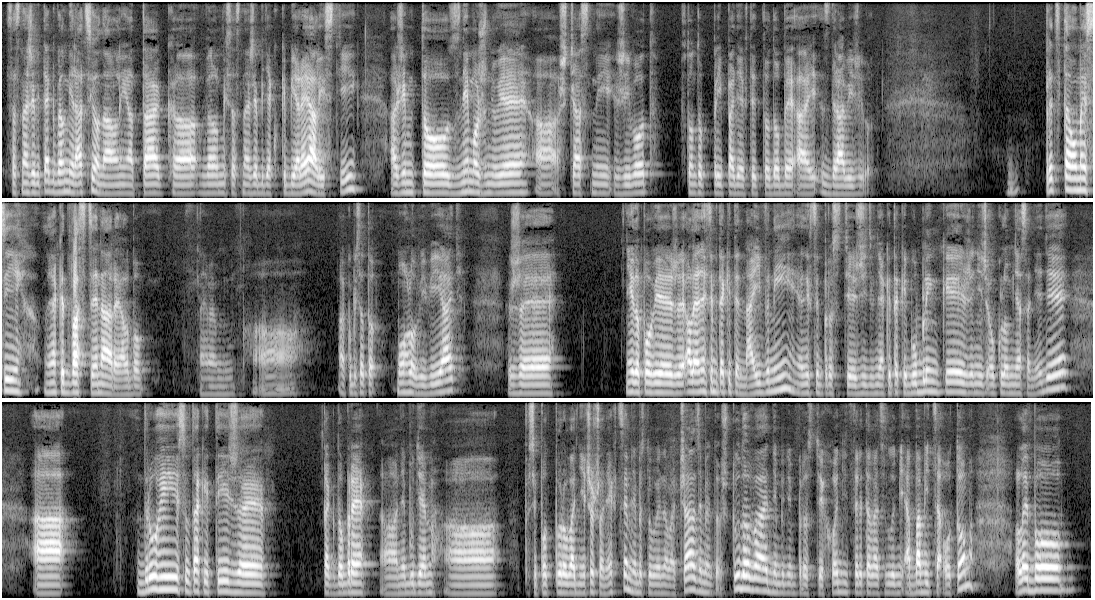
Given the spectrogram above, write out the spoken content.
sa snažia byť tak veľmi racionálni a tak veľmi sa snažia byť ako keby realisti, až im to znemožňuje šťastný život, v tomto prípade v tejto dobe aj zdravý život. Predstavme si nejaké dva scenáre, alebo neviem, ako by sa to mohlo vyvíjať, že niekto povie, že ale ja nechcem byť taký ten naivný, ja nechcem proste žiť v nejakej takej bublinke, že nič okolo mňa sa nedieje. A Druhí sú takí tí, že tak dobre, nebudem proste podporovať niečo, čo nechcem, nebudem to venovať čas, nebudem to študovať, nebudem proste chodiť, stretávať sa s ľuďmi a baviť sa o tom, lebo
